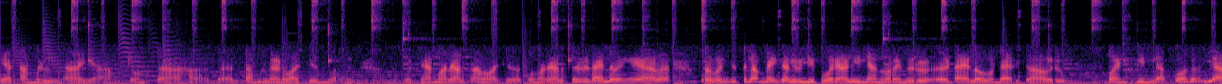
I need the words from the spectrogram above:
yeah, തമിഴ് തമിഴിലാണ് വാച്ച് വായിച്ചതെന്ന് പറഞ്ഞു. ഞാൻ മലയാളത്തിലാണ് വായിച്ചത്? അപ്പോൾ ഒരു ഡയലോഗ് ഇങ്ങനെയാണ്. പ്രപഞ്ചത്തിൽ അമ്മയേക്കാൾ വലിയ പോരാളി ഇല്ല എന്ന് പറയുന്ന ഒരു ഡയലോഗ് ഉണ്ടായിരിക്കും ആ ഒരു വൺ സീനിൽ അപ്പോൾ അത് യാ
